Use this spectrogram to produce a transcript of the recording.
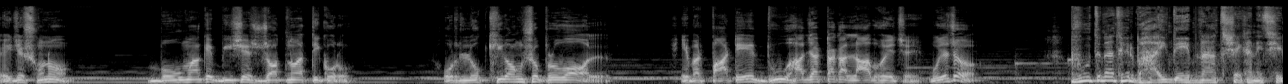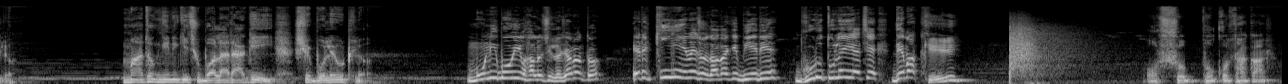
এই যে শোনো বৌমাকে বিশেষ যত্ন আত্মি করো। ওর লক্ষ্মীর অংশ প্রবল। এবার পাটে দু হাজার টাকা লাভ হয়েছে বুঝেছ? ভূতনাথের ভাই দেবনাথ সেখানে ছিল। মাতঙ্গিনী কিছু বলার আগেই সে বলে উঠল মণি বউই ভালো ছিল জানো তো? এটা কি এনেছো দাদাকে বিয়ে দিয়ে? ভুরু তুলেই আছে দেবা কি? অসভ্য কোথাকার।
